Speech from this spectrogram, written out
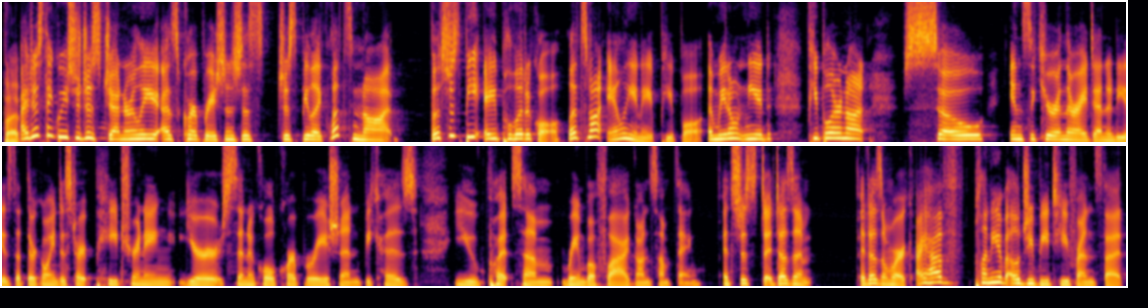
But I just think we should just generally, as corporations, just just be like, let's not. Let's just be apolitical. Let's not alienate people. And we don't need people are not so insecure in their identities that they're going to start patroning your cynical corporation because you put some rainbow flag on something. It's just it doesn't it doesn't work. I have plenty of LGBT friends that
